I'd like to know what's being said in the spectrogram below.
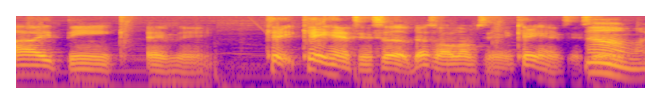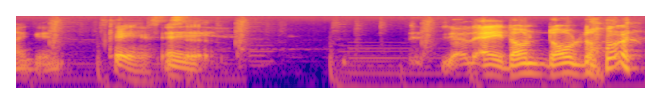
I think, hey man, K K Hansen sub. That's all I'm saying. K Hansen sub. oh my goodness. K Hansen Hey, sub. hey, don't don't don't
